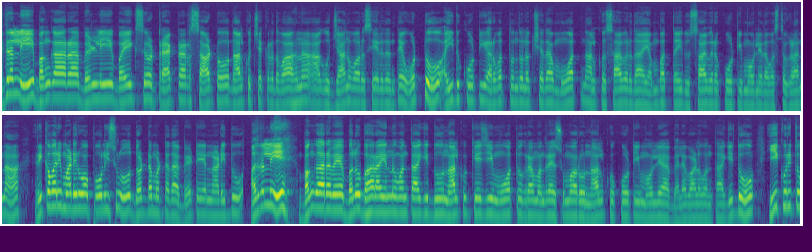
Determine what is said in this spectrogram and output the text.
ಇದರಲ್ಲಿ ಬಂಗಾರ, ಬೆಳ್ಳಿ, ಬೈಕ್ಸ್, ಟ್ರ್ಯಾಕ್ಟರ್ಸ್, ಆಟೋ, ನಾಲ್ಕು ಚಕ್ರದ ವಾಹನ ಹಾಗೂ ಜಾನುವಾರು ಸೇರಿದಂತೆ ಒಟ್ಟು ಐದು ಕೋಟಿ ಅರವತ್ತೊಂದು ಲಕ್ಷದ ಮೂವತ್ನಾಲ್ಕು ಸಾವಿರದ ಎಂಬತ್ತೈದು ಸಾವಿರ ಕೋಟಿ ಮೌಲ್ಯದ ವಸ್ತುಗಳನ್ನು ರಿಕವರಿ ಮಾಡಿರುವ ಪೊಲೀಸರು ದೊಡ್ಡ ಮಟ್ಟದ ಬೇಟೆಯನ್ನಾಡಿದ್ದು, ಅದರಲ್ಲಿ ಬಂಗಾರವೇ ಬಲು ಭಾರ ಎನ್ನುವಂತಾಗಿದ್ದು, ನಾಲ್ಕು ಕೆಜಿ ಮೂವತ್ತು ಗ್ರಾಂ ಅಂದರೆ ಸುಮಾರು ನಾಲ್ಕು ಕೋಟಿ ಮೌಲ್ಯ ಬೆಲೆ ಬಾಳುವಂತಾಗಿದ್ದು, ಈ ಕುರಿತು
